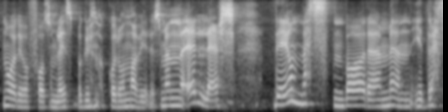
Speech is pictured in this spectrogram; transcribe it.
Nå er det jo få som reiser pga. koronavirus, men ellers det er jo nesten bare menn i dress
